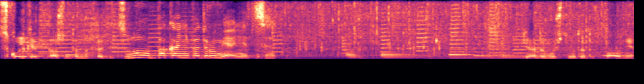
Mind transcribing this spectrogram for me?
Сколько это должно там находиться? Ну, пока не подрумянится. Я думаю, что вот это вполне.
